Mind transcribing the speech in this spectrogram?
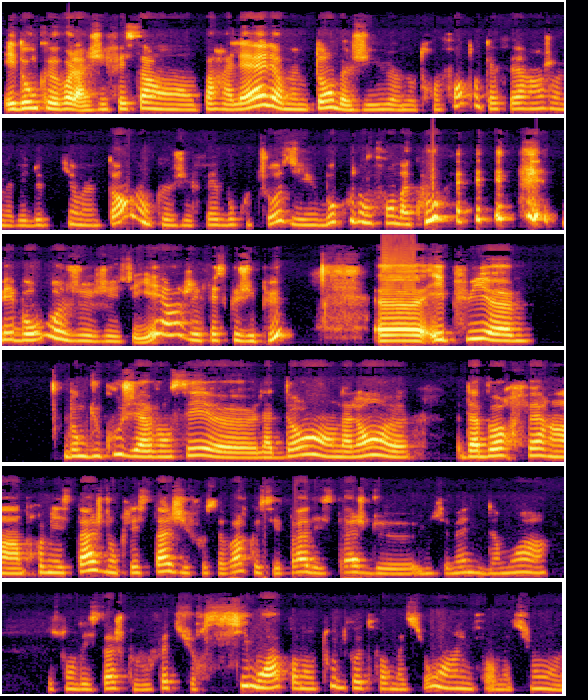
Et donc, euh, voilà, j'ai fait ça en parallèle. Et en même temps, bah, j'ai eu un autre enfant, tant qu'à faire. Hein, J'en avais deux petits en même temps. Donc, euh, j'ai fait beaucoup de choses. J'ai eu beaucoup d'enfants d'un coup. Mais bon, j'ai essayé. Hein, j'ai fait ce que j'ai pu. Euh, et puis, donc, du coup, j'ai avancé là-dedans en allant d'abord faire un premier stage. Donc, les stages, il faut savoir que c'est pas des stages d'une semaine ou d'un mois. Hein. Ce sont des stages que vous faites sur six mois pendant toute votre formation. Hein. Une formation euh,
